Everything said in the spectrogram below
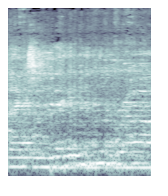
Next lay in the crowd.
